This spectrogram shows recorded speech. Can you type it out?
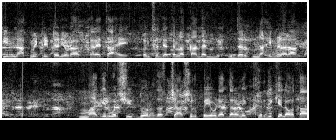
तीन लाख मेट्रिक टन एवढा करायचा आहे. पण सध्या त्यांना कांदा मि- जर नाही मिळाला मागील वर्षी दोन हजार चारशे रुपये एवढ्या दराने खरेदी केला होता.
